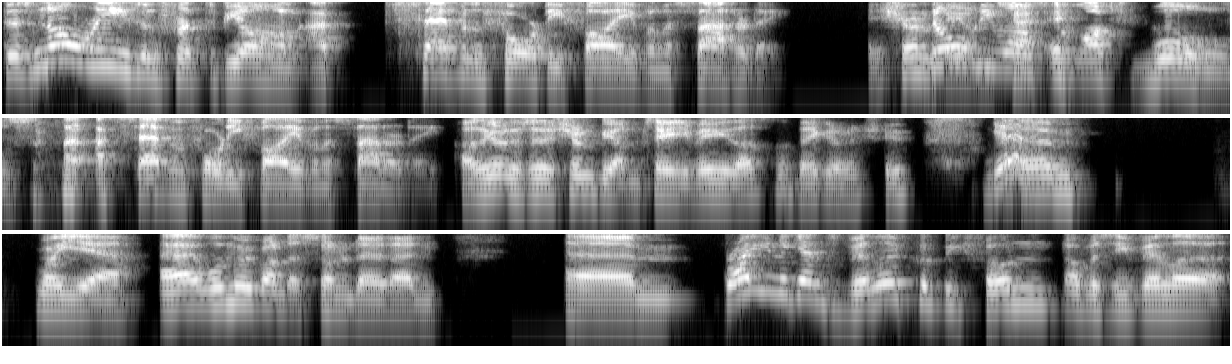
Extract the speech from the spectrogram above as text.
There's no reason for it to be on at 7.45 on a Saturday. It shouldn't Nobody be on wants to watch Wolves at, at 7.45 on a Saturday. I was going to say it shouldn't be on TV. That's the bigger issue. Yeah. Um, well, yeah. Uh, we'll move on to Sunday then. Um, Brighton against Villa could be fun. Obviously, Villa.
